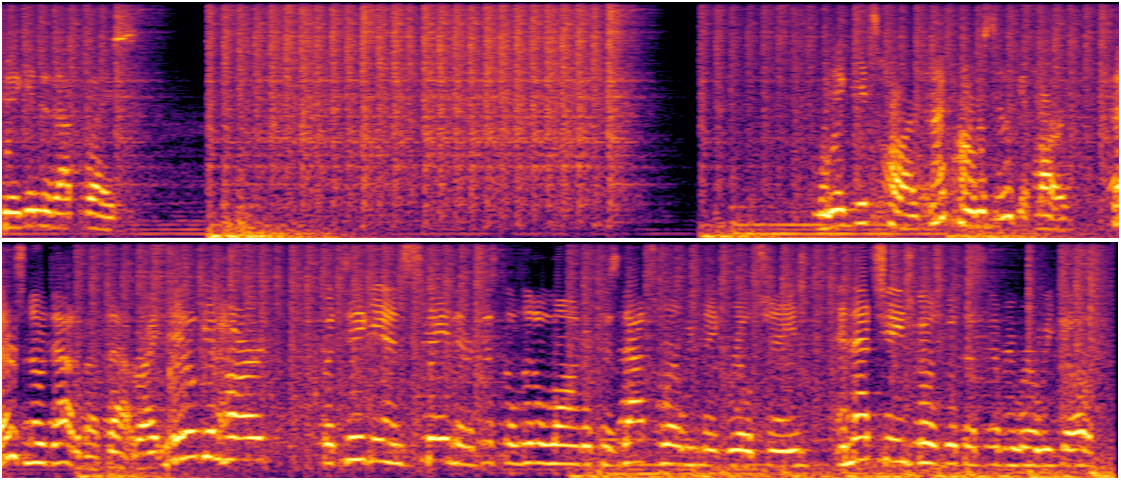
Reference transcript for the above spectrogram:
Dig into that place. When it gets hard, and I promise it'll get hard. There's no doubt about that, right? It'll get hard, but dig in, stay there just a little longer because that's where we make real change. And that change goes with us everywhere we go.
